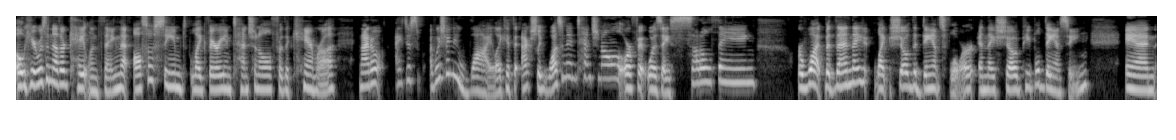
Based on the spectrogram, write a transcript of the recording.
oh here was another kaitlyn thing that also seemed like very intentional for the camera and I don't, I just, I wish I knew why. Like if it actually wasn't intentional or if it was a subtle thing or what. But then they like showed the dance floor and they showed people dancing. And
